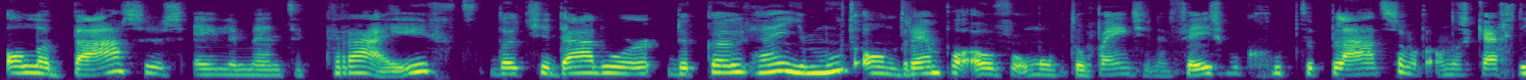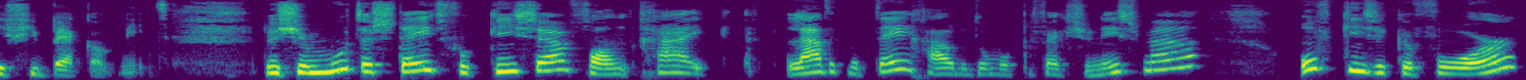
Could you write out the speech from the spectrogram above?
alle basiselementen krijgt, dat je daardoor de keuze, je moet al een drempel over om het opeens in een Facebookgroep te plaatsen, want anders krijg je die feedback ook niet. Dus je moet er steeds voor kiezen van, ga ik, laat ik me tegenhouden door mijn perfectionisme, of kies ik ervoor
